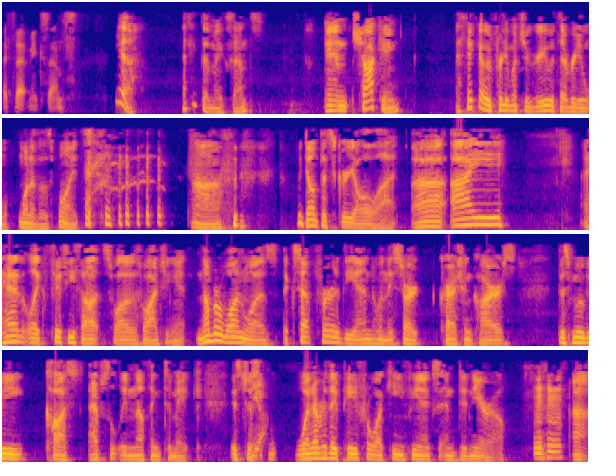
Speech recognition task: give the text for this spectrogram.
If that makes sense. Yeah, I think that makes sense. And shocking, I think I would pretty much agree with every one of those points. uh, we don't disagree a whole lot. Uh, I, I had like 50 thoughts while I was watching it. Number one was, except for the end when they start crashing cars, this movie cost absolutely nothing to make. It's just Yeah. whatever they paid for Joaquin Phoenix and De Niro. Mm-hmm. Uh,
